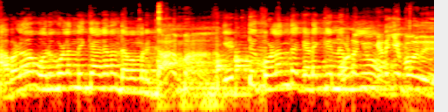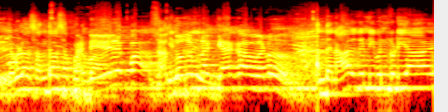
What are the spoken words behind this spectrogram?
அவளோ ஒரு குழந்தைக்காக தான் தவம் இருக்கா? ஆமா. எட்டு குழந்தை உனக்கு கிடைக்கணும் கிடைக்க போகுது. எவ்வளவு சந்தோஷப்படுவா? அடேப்பா சந்தோஷம்னா என்று கேட்க வேணும்? அந்த நாககண்ணி பெண்குடியாள்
